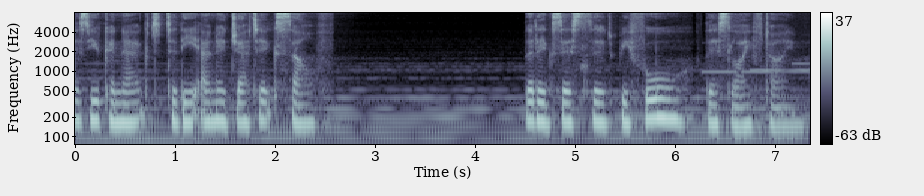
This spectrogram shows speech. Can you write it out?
As you connect to the energetic self that existed before this lifetime.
